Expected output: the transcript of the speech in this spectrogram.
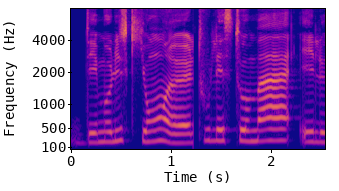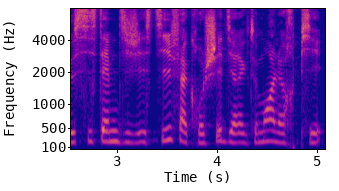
des mollusques qui ont euh, tout l'estomac et le système digestif accrochés directement à leurs pieds.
